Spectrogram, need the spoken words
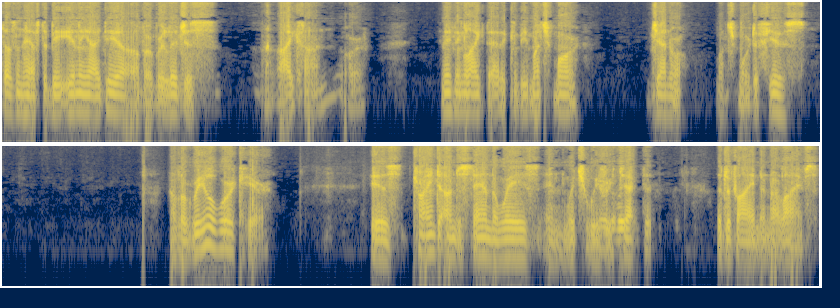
doesn't have to be any idea of a religious icon or anything like that. It can be much more general, much more diffuse. Now the real work here is trying to understand the ways in which we've rejected the divine in our lives.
